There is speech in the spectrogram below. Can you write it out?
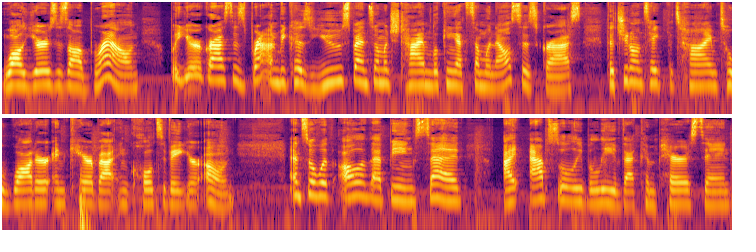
while yours is all brown, but your grass is brown because you spend so much time looking at someone else's grass that you don't take the time to water and care about and cultivate your own. And so, with all of that being said, I absolutely believe that comparison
